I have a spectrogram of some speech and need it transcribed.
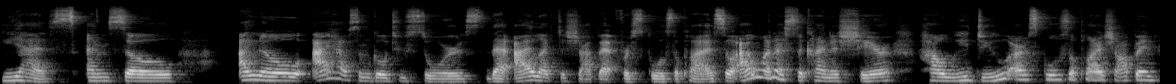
Yes. And so I know I have some go to stores that I like to shop at for school supplies. So I want us to kind of share how we do our school supply shopping.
